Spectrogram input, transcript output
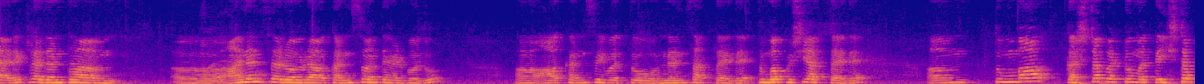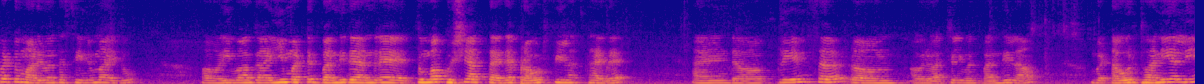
ಡೈರೆಕ್ಟರ್ ಆದಂಥ ಆನಂದ್ ಸರ್ ಅವರ ಕನಸು ಅಂತ ಹೇಳ್ಬೋದು. ಆ, ಕನಸು ಇವತ್ತು ನನಸಾಗ್ತಾ ಇದೆ. ತುಂಬ ಖುಷಿ ಆಗ್ತಾ ಇದೆ. ತುಂಬ ಕಷ್ಟಪಟ್ಟು ಮತ್ತು ಇಷ್ಟಪಟ್ಟು ಮಾಡಿರುವಂಥ ಸಿನಿಮಾ ಇದು. ಇವಾಗ ಈ ಮಟ್ಟಕ್ಕೆ ಬಂದಿದೆ ಅಂದರೆ ತುಂಬ ಖುಷಿ ಆಗ್ತಾ ಇದೆ ಪ್ರೌಡ್ ಫೀಲ್ ಆಗ್ತಾ ಇದೆ. ಆ್ಯಂಡ್ ಪ್ರೇಮ್ ಸರ್ ಅವರು ಆ್ಯಕ್ಚುಲಿ ಇವತ್ತು ಬಂದಿಲ್ಲ. ಬಟ್ ಅವ್ರ ಧ್ವನಿಯಲ್ಲಿ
